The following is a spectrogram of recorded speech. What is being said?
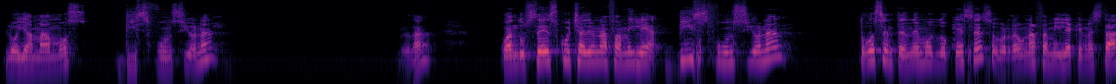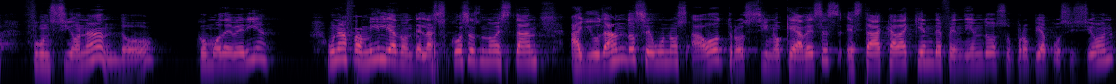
Lo llamamos disfuncional. ¿Verdad? Cuando usted escucha de una familia disfuncional, todos entendemos lo que es eso, ¿verdad? Una familia que no está funcionando como debería. Una familia donde las cosas no están ayudándose unos a otros, sino que a veces está cada quien defendiendo su propia posición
